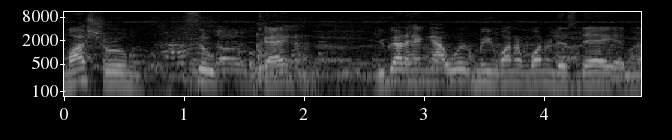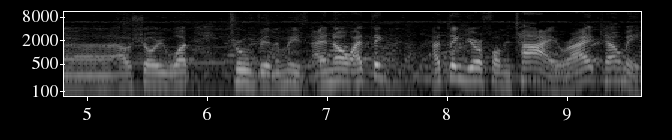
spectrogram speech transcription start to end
mushroom soup, okay? You gotta hang out with me one of one of this day, and uh, I'll show you what true Vietnamese. I know. I think I think you're from Thai, right? Tell me.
